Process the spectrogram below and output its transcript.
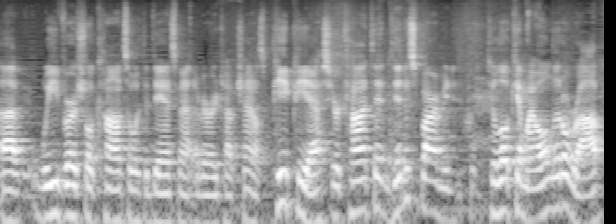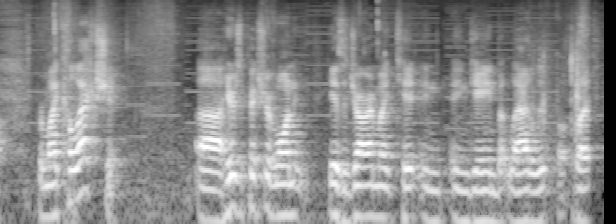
Uh, Wii Virtual Console with the dance mat are very tough channels. P.P.S. Your content did inspire me to, to locate my own little Rob for my collection. Uh, here's a picture of one. He has a Gyromite kit in, in game, but, ladly, but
